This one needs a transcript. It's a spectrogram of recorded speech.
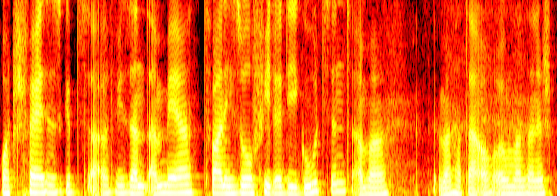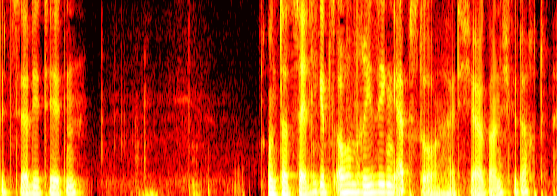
Watchfaces gibt es wie Sand am Meer. Zwar nicht so viele, die gut sind, aber man hat da auch irgendwann seine Spezialitäten. Und tatsächlich gibt es auch einen riesigen App Store. Hätte ich ja gar nicht gedacht.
